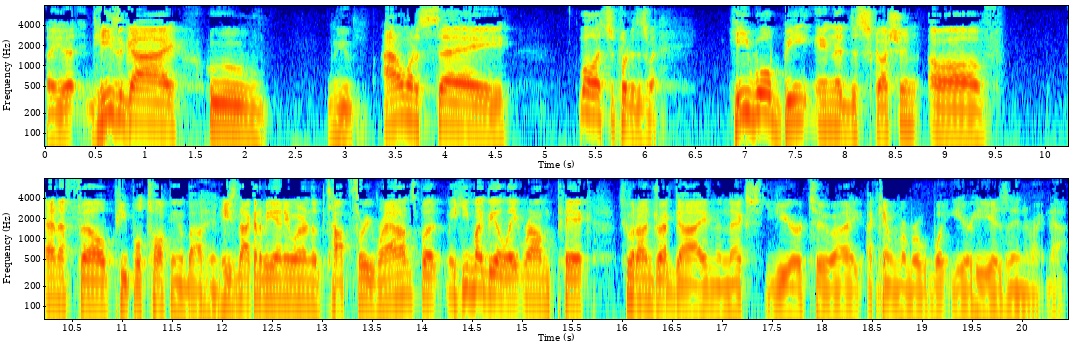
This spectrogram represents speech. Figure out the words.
Like he's a guy who you I don't want to say. Well, let's just put it this way: he will be in the discussion of NFL people talking about him. He's not going to be anywhere in the top three rounds, but he might be a late round pick to an undrafted guy in the next year or two. I, I can't remember what year he is in right now.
